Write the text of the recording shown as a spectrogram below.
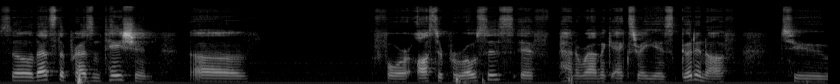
So that's the presentation of for osteoporosis if panoramic x-ray is good enough to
